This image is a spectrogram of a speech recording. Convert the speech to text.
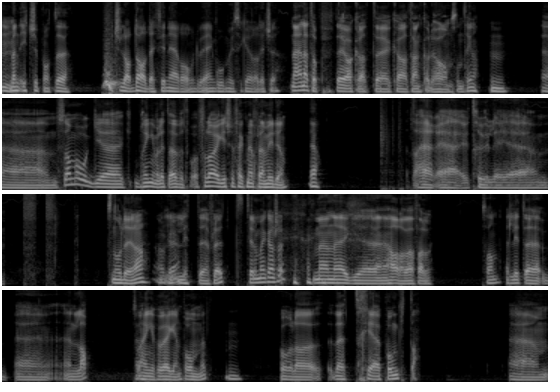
Mm. men ikke på en måte ikke la det definere om du er en god musiker eller ikke. Nei, nettopp. Det er jo akkurat uh, hva tanker du har om sånne ting. da. Mm. Uh, som òg bringer meg litt over For da jeg ikke fikk med på den videoen. Ja. Dette her er utrolig uh, snodig, da. Okay. Litt eh, flaut, til og med, kanskje. Men jeg eh, har da i hvert fall sånn. Et lite eh, En lapp som henger på veggen på rommet mitt. Mm. Hvor det, det er tre punkter um,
